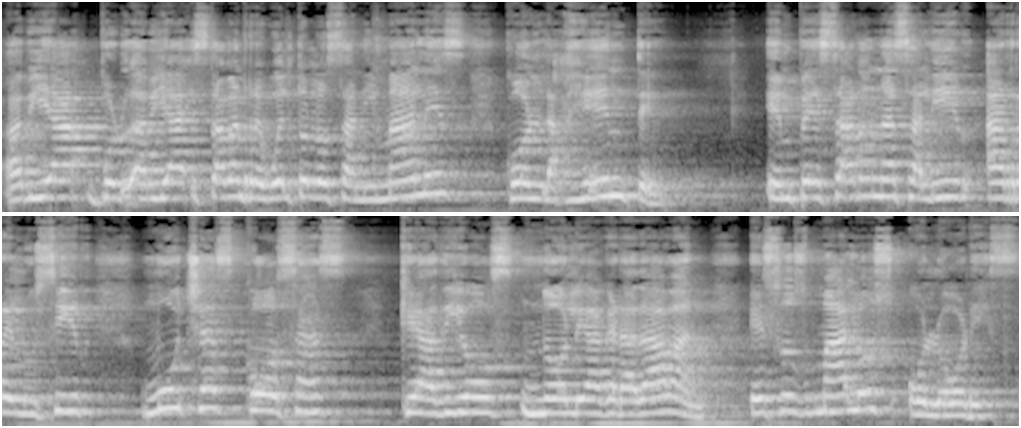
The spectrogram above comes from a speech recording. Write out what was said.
Había, había, estaban revueltos los animales con la gente. Empezaron a salir a relucir muchas cosas que a Dios no le agradaban, esos malos olores.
